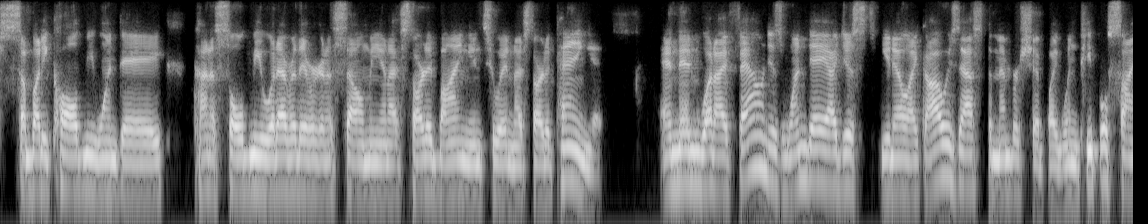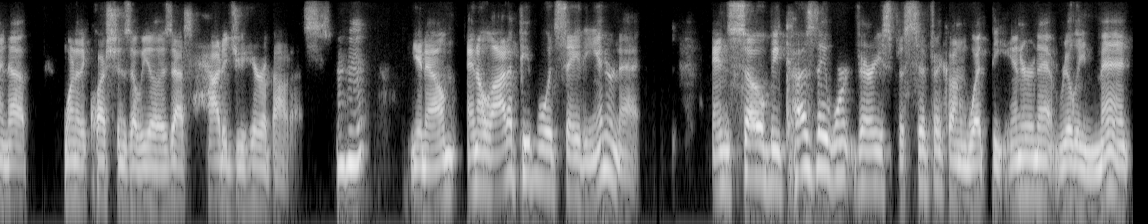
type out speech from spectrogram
somebody called me one day, kind of sold me whatever they were going to sell me, and I started buying into it and I started paying it. And then what I found is one day I just, you know, like I always ask the membership, like when people sign up, one of the questions that we always ask, how did you hear about us? Mm-hmm. You know, and a lot of people would say the internet. And so because they weren't very specific on what the internet really meant,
